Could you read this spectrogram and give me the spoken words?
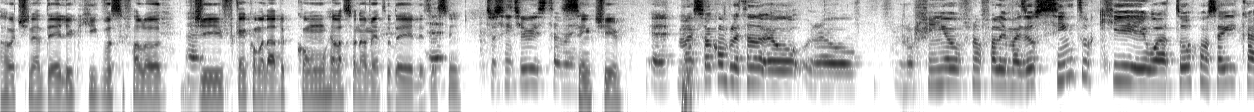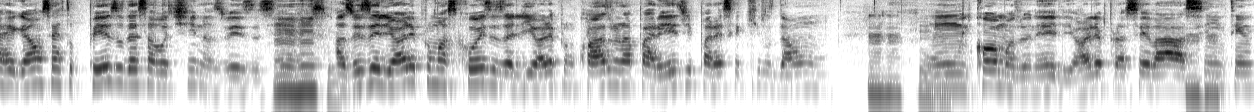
a rotina dele e o que você falou de ficar incomodado com o relacionamento deles, É. assim. Tu sentiu isso também? Senti. É, mas só completando, eu, eu no fim eu não falei, mas eu sinto que o ator consegue carregar um certo peso dessa rotina às vezes. Assim. Uhum. Às vezes ele olha para umas coisas ali, olha para um quadro na parede e parece que aquilo dá um, Uhum. um incômodo nele. Olha para sei lá, assim, tem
